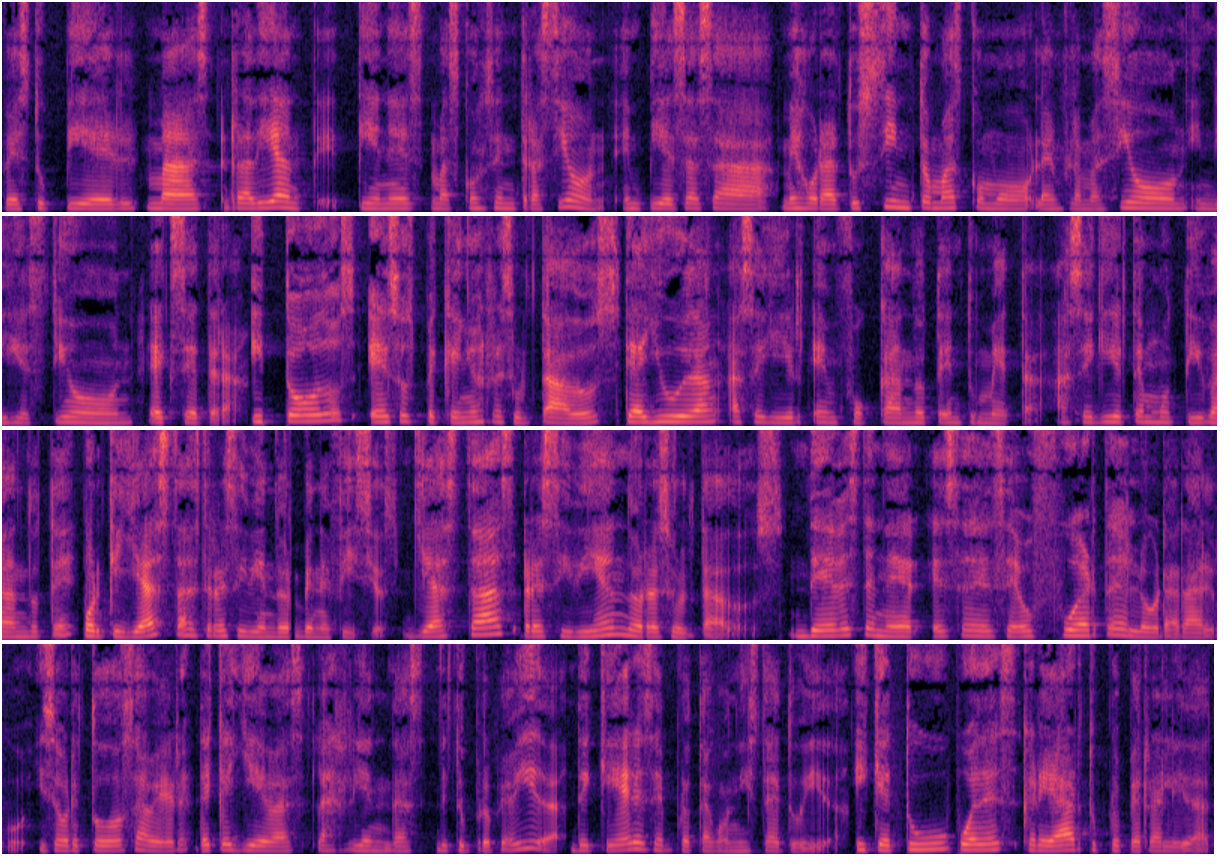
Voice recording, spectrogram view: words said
ves tu piel más radiante, tienes más concentración, empiezas a mejorar tus síntomas como la inflamación, indigestión, etc. Y todos esos pequeños resultados te ayudan a seguir enfocándote en tu meta, a seguirte motivándote porque ya estás recibiendo beneficios, ya estás recibiendo resultados. Debes tener ese deseo fuerte de lograr algo y sobre todo saber de que llevas las riendas de tu propia vida, de que eres el protagonista de tu vida y que tú puedes crear tu propia realidad.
